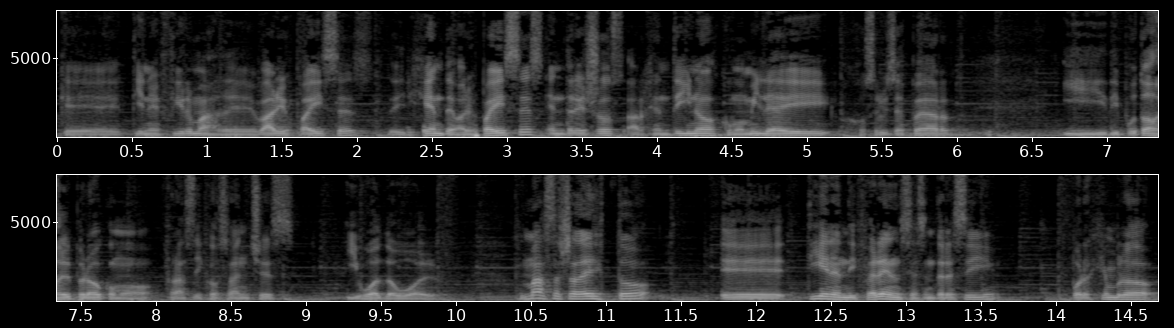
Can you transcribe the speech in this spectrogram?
que tiene firmas de varios países, de dirigentes de varios países, entre ellos argentinos como Milei, José Luis Espert, y diputados del PRO como Francisco Sánchez y Waldo Wolf. Más allá de esto, eh, tienen diferencias entre sí, por ejemplo,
